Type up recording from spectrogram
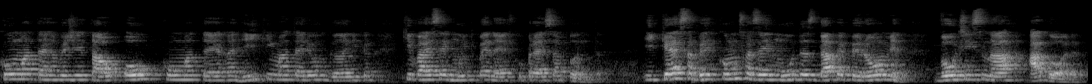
com uma terra vegetal ou com uma terra rica em matéria orgânica, que vai ser muito benéfico para essa planta. E quer saber como fazer mudas da peperômia? Vou te ensinar agora.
